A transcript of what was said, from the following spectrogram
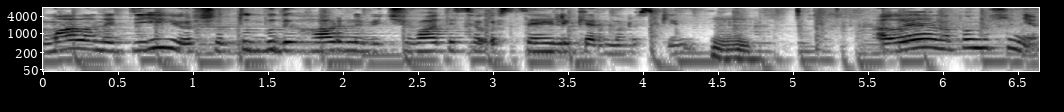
мала надію, що тут буде гарно відчуватися ось цей лікер Мороскін. Угу. Але напевно, що ні.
